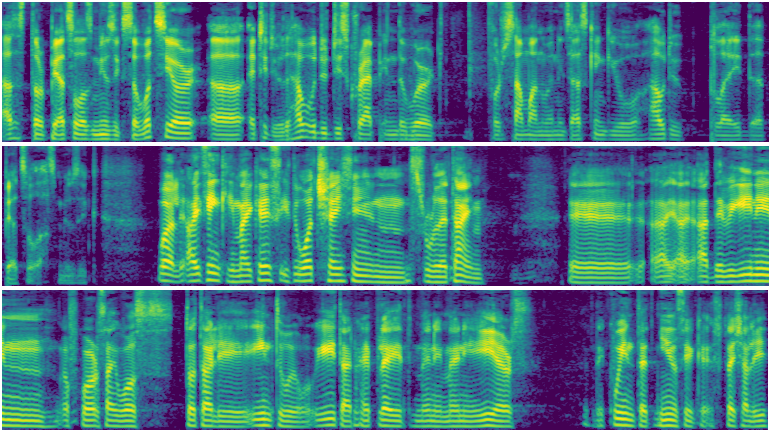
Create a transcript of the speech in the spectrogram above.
Astor Piazzolla's music. So what's your uh, attitude? How would you describe in the word for someone when it's asking you how do you play the Piazzolla's music? Well, I think in my case it was changing through the time. Uh, I, I, at the beginning, of course, I was totally into it, and I played many, many years the quintet music, especially,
